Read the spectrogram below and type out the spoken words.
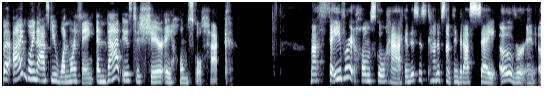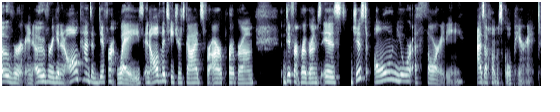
But I'm going to ask you one more thing, and that is to share a homeschool hack. My favorite homeschool hack, and this is kind of something that I say over and over and over again in all kinds of different ways in all the teachers' guides for our program, different programs, is just own your authority as a homeschool parent.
